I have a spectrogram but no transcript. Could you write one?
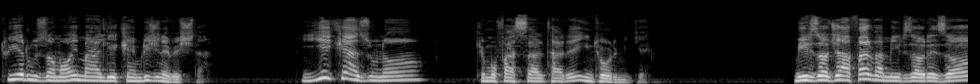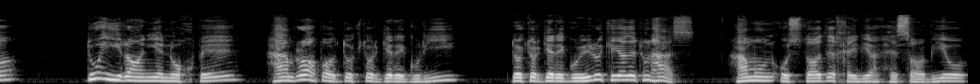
توی روزنامه های محلی کمبریج نوشتن. یکی از اونا که مفصل تره اینطور میگه. میرزا جعفر و میرزا رضا دو ایرانی نخبه همراه با دکتر گرگوری دکتر گرگوری رو که یادتون هست. همون استاد خیلی حسابی و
